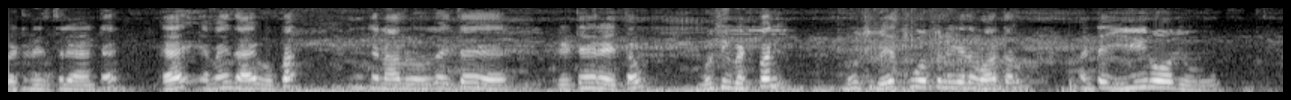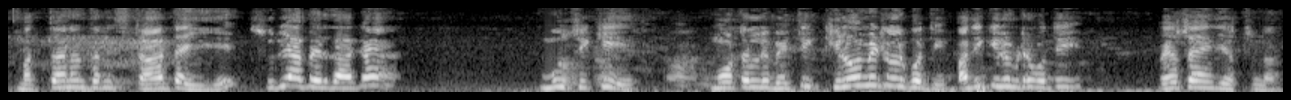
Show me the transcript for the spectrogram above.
వెటనిస్తలే అంటే ఏమైంది? ఆయన ఒక ఇంకా నాలుగు రోజులు అయితే రిటైర్ అవుతావు. మూసికి పెట్టుకొని మూసి వేసిపోతున్నాయి కదా వాటర్ అంటే ఈరోజు మత్తానంతరం స్టార్ట్ అయ్యి సూర్యాపేట దాకా మూసికి మోటార్లు పెట్టి కిలోమీటర్ల కొద్ది పది కిలోమీటర్ల కొద్ది వ్యవసాయం చేస్తున్నారు.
